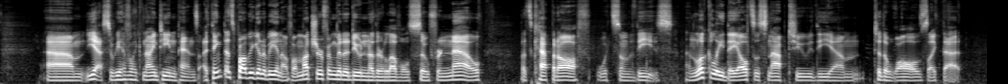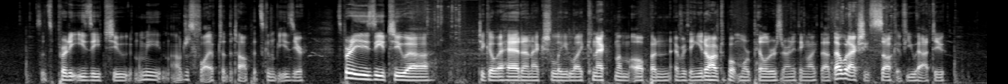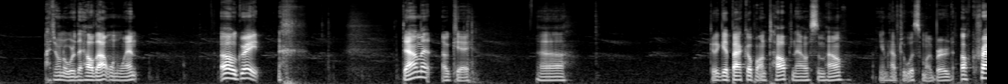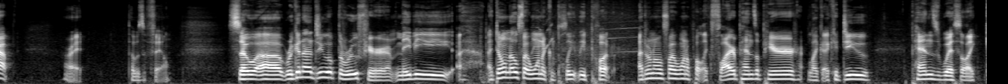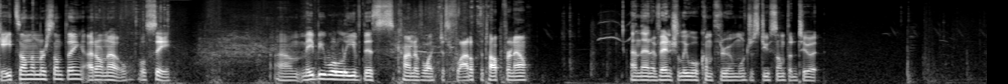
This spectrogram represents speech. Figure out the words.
Um, yeah, so we have like 19 pens. I think that's probably going to be enough. I'm not sure if I'm going to do another level. So for now, let's cap it off with some of these. And luckily, they also snap to the um, to the walls like that. So it's pretty easy to, let me, I'll just fly up to the top. It's to be easier. It's pretty easy to, uh, to go ahead and actually like connect them up and everything. You don't have to put more pillars or anything like that. That would actually suck if you had to. I don't know where the hell that one went. Oh, great. Damn it. Okay. Uh, gotta get back up on top now somehow. I'm gonna have to whistle my bird. Oh, crap. All right. That was a fail. So uh, we're gonna do up the roof here. Maybe I don't know if I want to completely put. I don't know if I want to put like flyer pens up here. Like I could do pens with like gates on them or something. I don't know. We'll see. Um, maybe we'll leave this kind of like just flat up the top for now. And then eventually we'll come through and we'll just do something to it. There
